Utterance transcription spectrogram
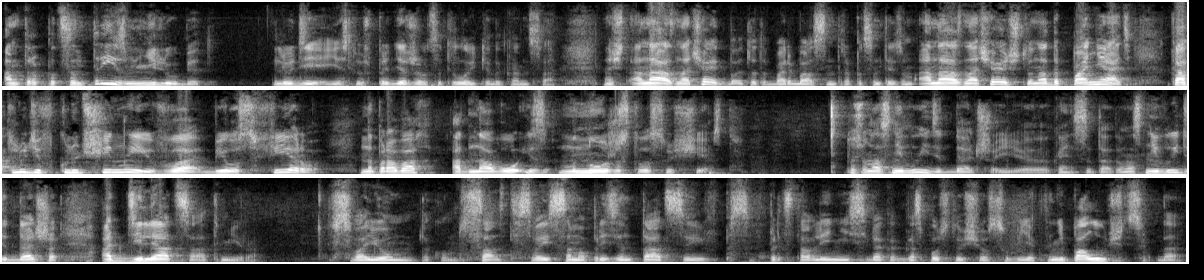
антропоцентризм не любит людей, если уж придерживаться этой логики до конца. Значит, она означает, вот эта борьба с антропоцентризмом, она означает, что надо понять, как люди включены в биосферу на правах одного из множества существ. То есть у нас не выйдет дальше, э, конец цитаты, у нас не выйдет дальше отделяться от мира в своем таком, в своей самопрезентации, в представлении себя как господствующего субъекта. Не получится, да?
